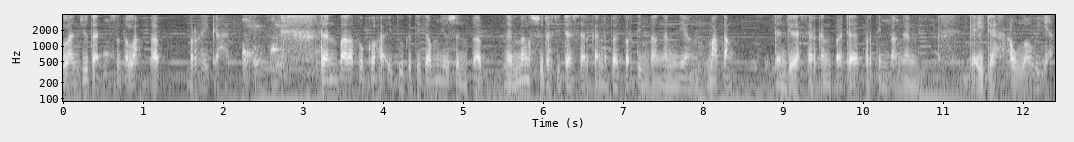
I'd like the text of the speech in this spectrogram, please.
lanjutan setelah bab pernikahan. Dan para fuqaha itu ketika menyusun bab memang sudah didasarkan pada pertimbangan yang matang dan didasarkan pada pertimbangan kaidah aulawiyat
